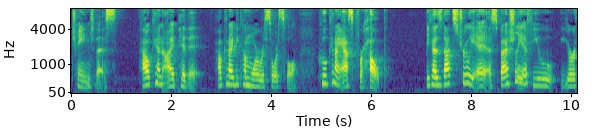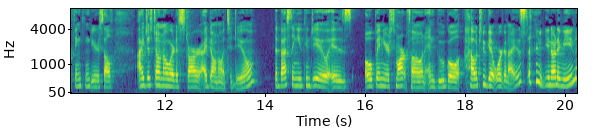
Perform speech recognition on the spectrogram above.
change this? How can I pivot? How can I become more resourceful? Who can I ask for help? Because that's truly it, especially if you you're thinking to yourself, I just don't know where to start. I don't know what to do. The best thing you can do is open your smartphone and Google how to get organized. you know what I mean?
